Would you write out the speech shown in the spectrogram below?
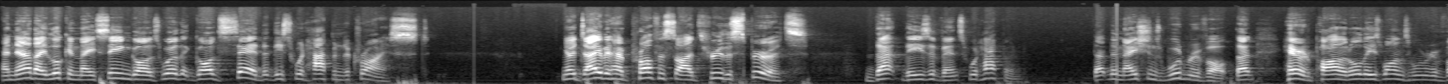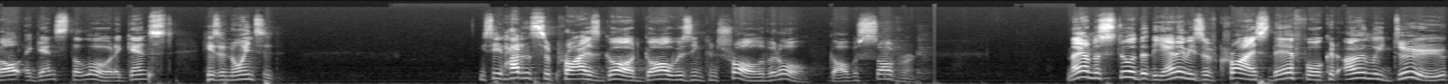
And now they look and they see in God's word that God said that this would happen to Christ. You know, David had prophesied through the spirits that these events would happen, that the nations would revolt, that Herod, Pilate, all these ones would revolt against the Lord, against his anointed. You see, it hadn't surprised God. God was in control of it all, God was sovereign. They understood that the enemies of Christ, therefore, could only do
